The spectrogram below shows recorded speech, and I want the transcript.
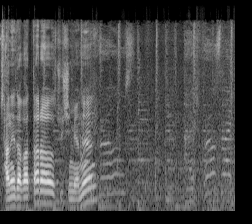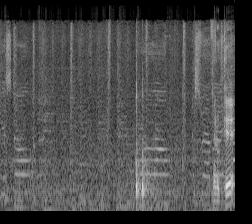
잔에다가 따라 주시면은 이렇게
